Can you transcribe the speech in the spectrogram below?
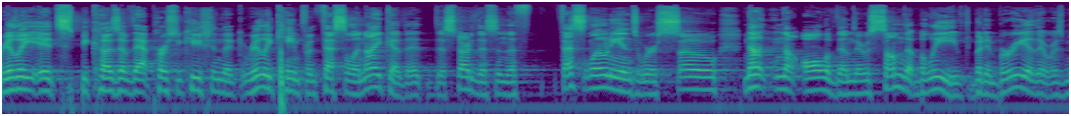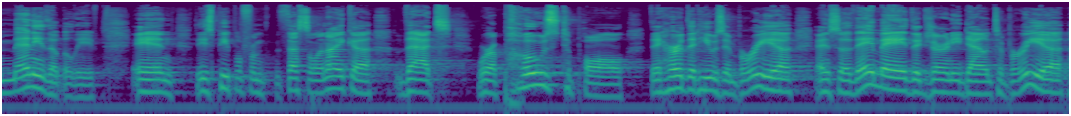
really, it's because of that persecution that really came from Thessalonica that, that started this. The Thessalonians were so not not all of them. There was some that believed, but in Berea there was many that believed. And these people from Thessalonica that were opposed to Paul, they heard that he was in Berea, and so they made the journey down to Berea,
